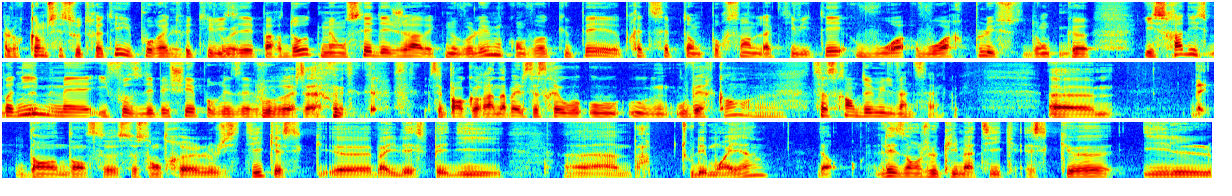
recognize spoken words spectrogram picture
Alors comme c'est sous-traité, il pourrait être utilisé par d'autres, mais on sait déjà avec nos volumes qu'on va occuper près de 70% de l'activité, voire, plus. Donc il sera disponible, mais il faut se dépêcher pour réserver. Pour... c'est pas encore un appel, ce serait ouvert quand Ça sera en 2025. Dans, ce, centre logistique, est-ce qu'il euh, bah, expédie euh, par tous les moyens? Les enjeux climatiques, est-ce qu'ils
